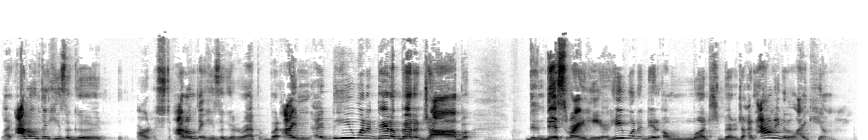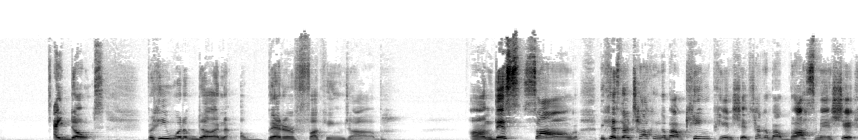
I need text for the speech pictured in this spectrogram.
Like I don't think he's a good artist. I don't think he's a good rapper. But I, I he would have did a better job than this right here. He would have did a much better job. And I don't even like him. I don't but he would have done a better fucking job on this song because they're talking about kingpin shit, talking about boss man shit,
